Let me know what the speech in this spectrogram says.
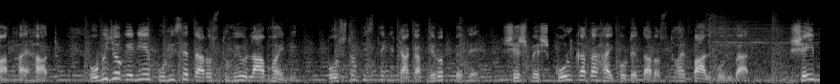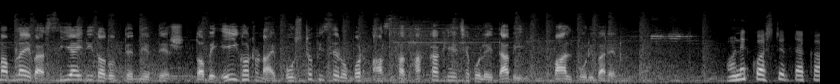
মাথায় হাত। অভিযোগ এ নিয়ে পুলিশের দ্বারস্থ হয়েও লাভ হয়নি। পোস্ট অফিস থেকে টাকা ফেরত পেতে শেষমেশ কলকাতা হাইকোর্টের দ্বারস্থ হয় পাল পরিবার। সেই মামলায় এবার সিআইডি তদন্তের নির্দেশ। তবে এই ঘটনায় পোস্ট অফিসের ওপর আস্থা ধাক্কা খেয়েছে বলে দাবি পাল পরিবারের। অনেক কষ্টের টাকা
